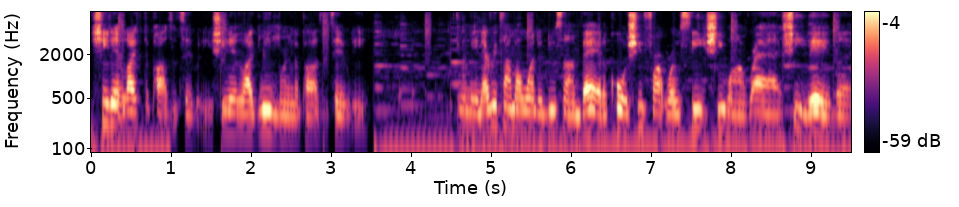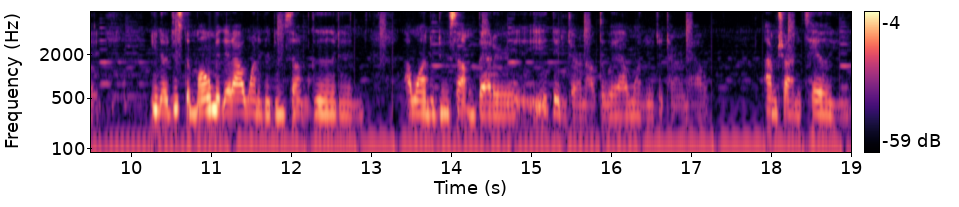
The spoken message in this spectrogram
she didn't like the positivity. She didn't like me bringing the positivity. I mean, every time I wanted to do something bad, of course, she front row seat, she want ride, she there. But, you know, just the moment that I wanted to do something good and I wanted to do something better, it, it didn't turn out the way I wanted it to turn out. I'm trying to tell you.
